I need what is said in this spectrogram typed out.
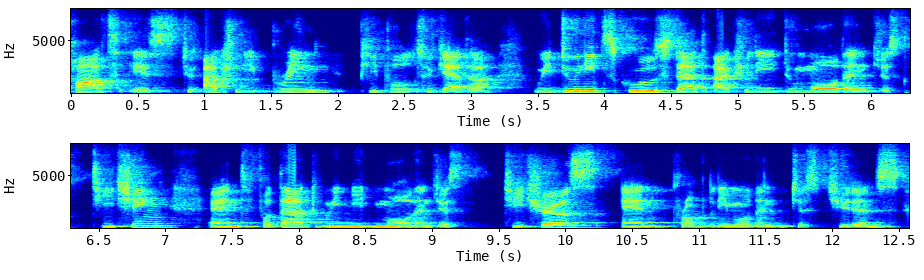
part is to actually bring people together. We do need schools that actually do more than just teaching. And for that, we need more than just teachers and probably more than just students.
